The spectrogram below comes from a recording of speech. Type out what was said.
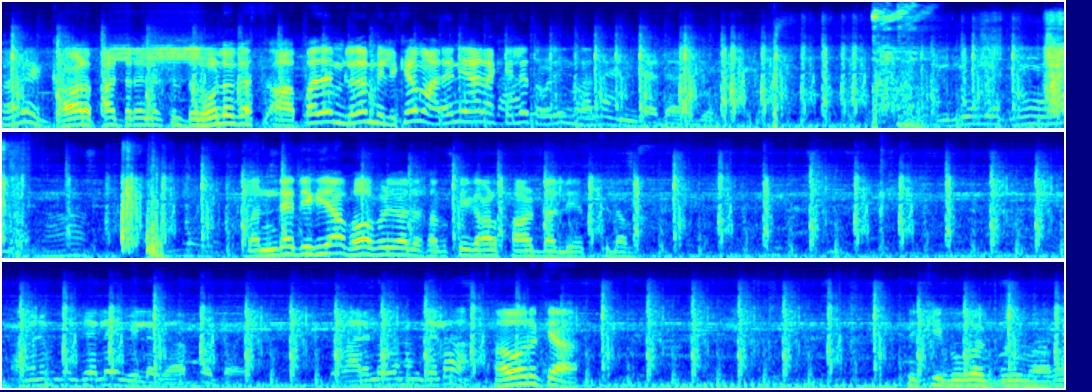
अरे गाड़ फट रहे ना दोनों लोग आपस में लगा मिलके मारे नहीं यार अकेले थोड़ी है हैं बंदे दिख जाओ बहुत बड़ी वाले सबकी गाड़ फाड़ डाली है फ़िल्म। जले भी लगा अब बताओ। तुम्हारे लोगों ने जला? और क्या? देखी बुआ मारो।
